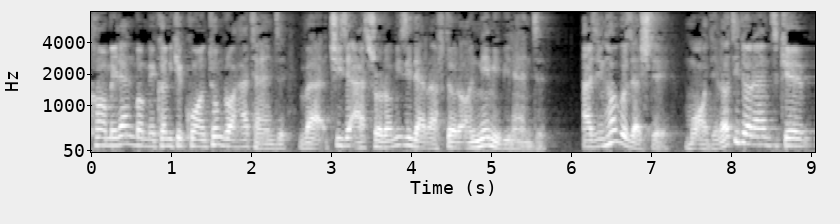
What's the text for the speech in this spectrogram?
کاملا با مکانیک کوانتوم راحتند و چیز اسرارآمیزی در رفتار آن نمی بینند. از اینها گذشته معادلاتی دارند که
